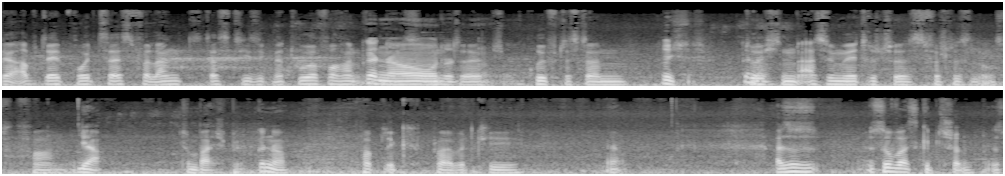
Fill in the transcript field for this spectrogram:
der Update-Prozess verlangt, dass die Signatur vorhanden Genau, ist und äh, prüft es dann richtig. Genau. durch ein asymmetrisches Verschlüsselungsverfahren. Ja, zum Beispiel, genau. Public-Private Key. Also sowas gibt's schon. Es,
